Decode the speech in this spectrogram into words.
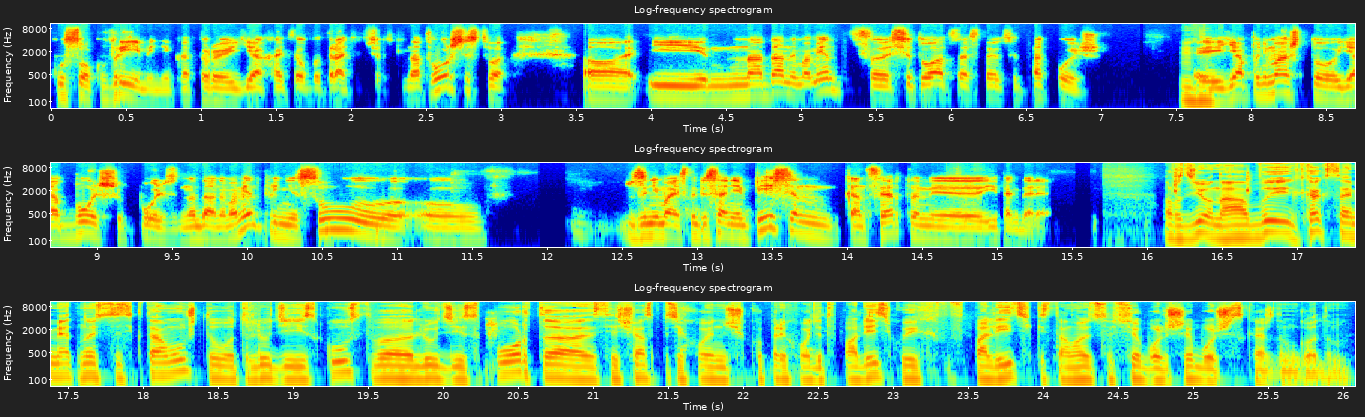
кусок времени, который я хотел бы тратить все-таки на творчество. И на данный момент ситуация остается такой же. Э, Я понимаю, что я больше пользы на данный момент принесу, занимаясь написанием песен, концертами и так далее. Родион, а вы как сами относитесь к тому, что вот люди искусства, люди спорта сейчас потихонечку приходят в политику, их в политике становится все больше и больше с каждым годом?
